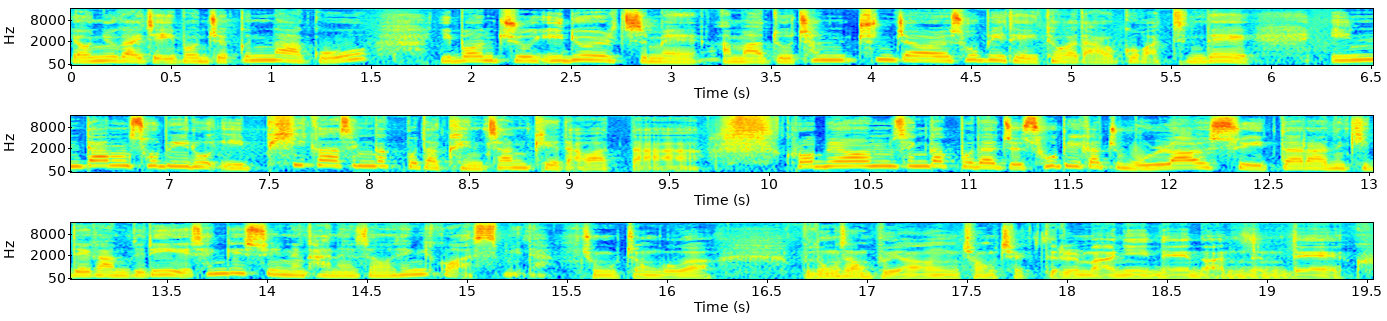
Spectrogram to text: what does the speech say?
연휴가 이제 이번 주에 끝나고 이번 주 일요일쯤에 아마도 천, 춘절 소비 데이터가 나올 것 같은데 인당 소비로 이 피가 생각보다 괜찮게 나왔다. 그러면 생각보다 이제 소비가 좀 올라올 수 있다라는 기대감들이 생길 수 있는 가능성은 생길 것 같습니다. 중국 정부가 부동산 부양 정책들을 많이 내놨는데 그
